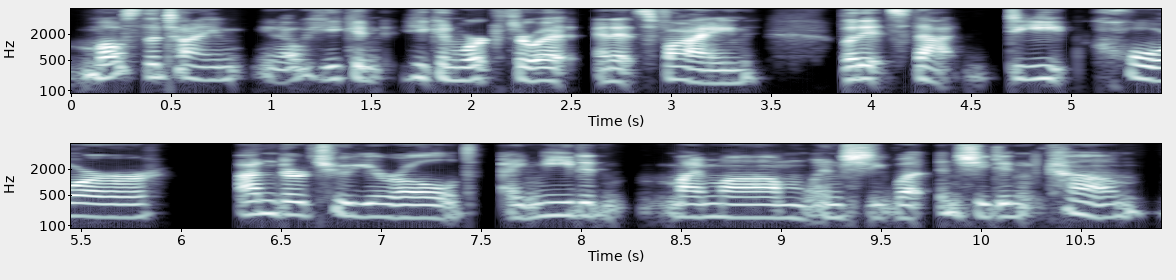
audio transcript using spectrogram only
most of the time, you know, he can he can work through it and it's fine. But it's that deep core under two year old. I needed my mom when she what and she didn't come.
